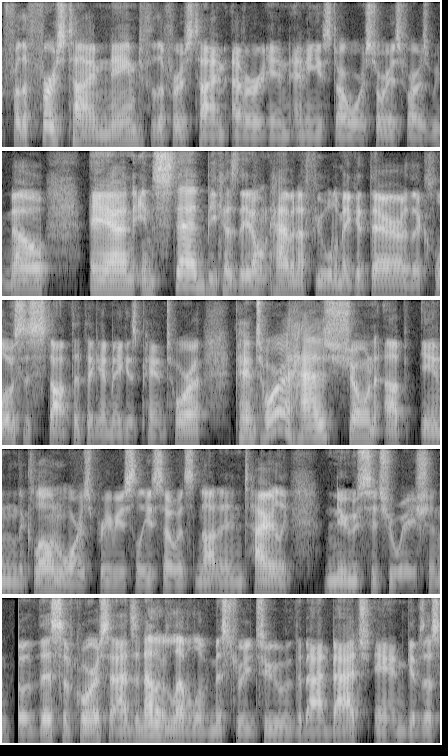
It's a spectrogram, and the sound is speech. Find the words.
for the first time, named for the first time ever in any Star Wars story, as far as we know. And instead, because they don't have enough fuel to make it there, the closest stop that they can make is Pantora. Pantora has shown up in the Clone Wars previously, so it's not an entirely new situation. So this, of course, adds another level of mystery to the Bad Batch and gives us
